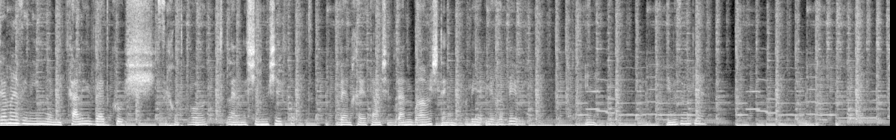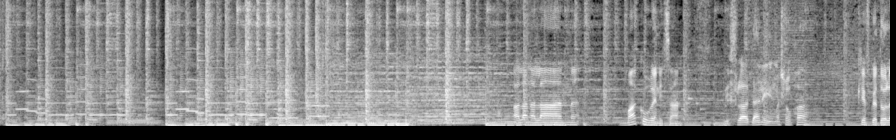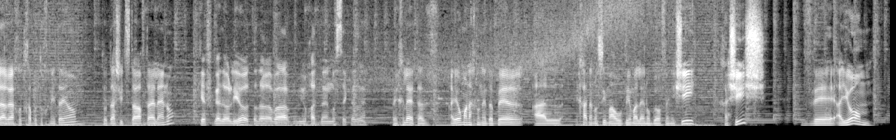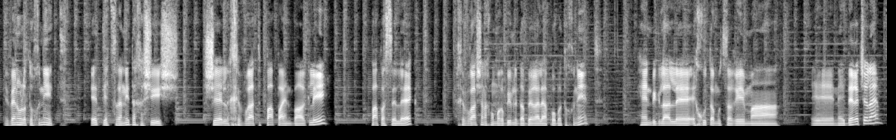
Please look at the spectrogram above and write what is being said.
אתם מאזינים למיקלי ועד כוש, שיחות גבוהות לאנשים עם שאיפות, בהנחייתם של דני בראונשטיין ויאיר רביב. הנה, הנה זה מגיע. אהלן אהלן, מה קורה ניצן? נפלא, דני, מה שלומך? כיף גדול לארח אותך בתוכנית היום, תודה שהצטרפת אלינו. כיף גדול להיות, תודה רבה, במיוחד בנושא כזה. בהחלט, אז היום אנחנו נדבר על אחד הנושאים האהובים עלינו באופן אישי, חשיש, והיום הבאנו לתוכנית את יצרנית החשיש של חברת פאפה אנד ברקלי, פאפה סלקט, חברה שאנחנו מרבים לדבר עליה פה בתוכנית, הן בגלל אה, איכות המוצרים הנהדרת שלהם,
